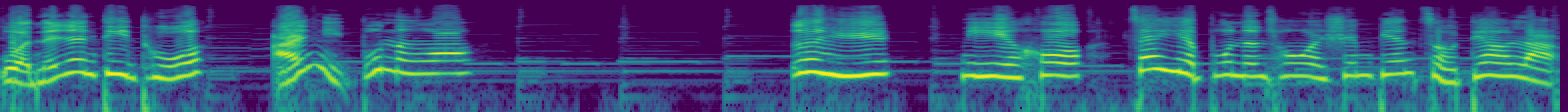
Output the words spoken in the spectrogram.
我能认地图，而你不能哦。鳄鱼，你以后再也不能从我身边走掉了。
